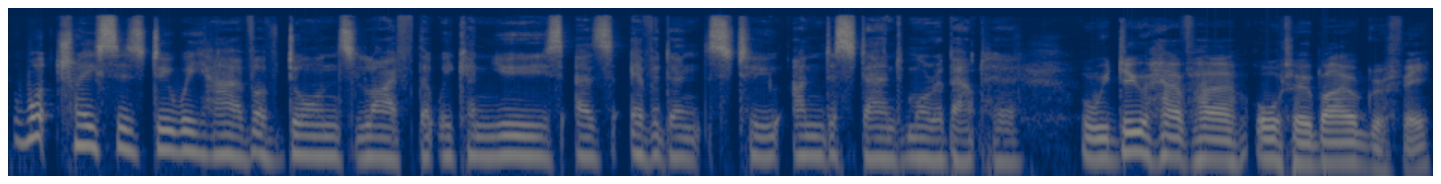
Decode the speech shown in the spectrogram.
What traces do we have of Dawn's life that we can use as evidence to understand more about her? Well, we do have her autobiography,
